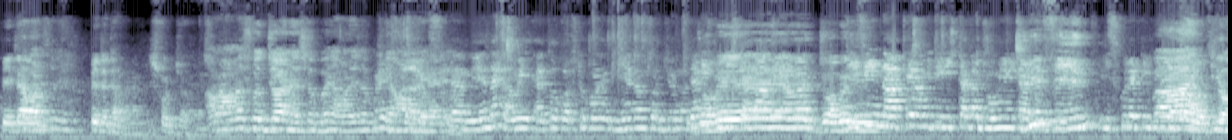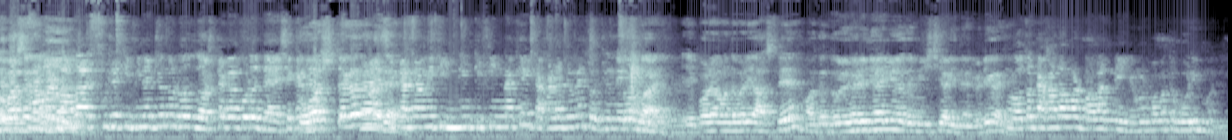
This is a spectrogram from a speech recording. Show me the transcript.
পেটে আমার পেটে যাবে না সহ্য হবে না। আমার আমার সহ্য হয় না এসব ভাই আমার এসব খেয়ে আমার এটা নিয়ে দেখ আমি এত কষ্ট করে নিয়ে এলাম তোর জন্য। জানিস যবে- 30 টাকা আমি আমার যবে- টিফিন না খেয়ে আমি 30 টাকা জমিয়ে টাকা টিফিন? স্কুলে টিফিন ভাই, কি খেতে পারছে না। আমার বাবা স্কুলে টিফিনের জন্য 10 টাকা করে দেয় সেখানে 10 টাকা করে হ্যাঁ, দেয়? সেখানে আমি তিন দিন টিফিন না খেয়ে টাকাটা জমে তোর জন্য শোন ভাই এরপরে আমাদের বাড়ি আসলে হয়তো দই হাড়ি আসবি হয়তো মিষ্টি হাড়ি নিয়ে ঠিক আছে? অত টাকা তো আমার বাবার নেই আমার বাবা তো গরিব মানুষ।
